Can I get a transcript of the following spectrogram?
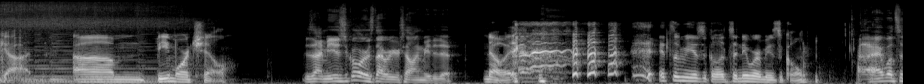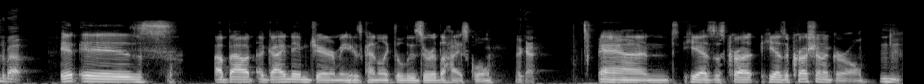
God. Um, be more chill. Is that musical or is that what you're telling me to do? No, it, it's a musical. It's a newer musical. All right, what's it about? It is about a guy named Jeremy who's kind of like the loser of the high school, Okay. and he has this cru- he has a crush on a girl, Mhm.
